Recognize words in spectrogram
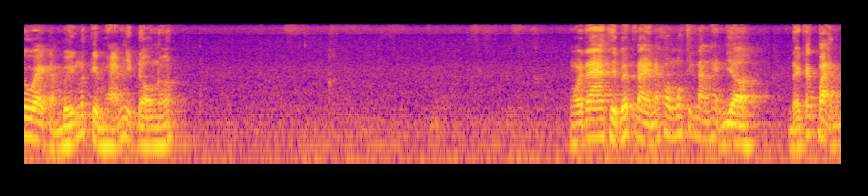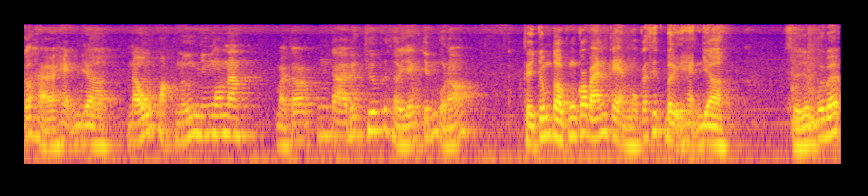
cái que cảm biến nó kìm hãm nhiệt độ nữa. Ngoài ra thì bếp này nó không có chức năng hẹn giờ để các bạn có thể hẹn giờ nấu hoặc nướng những món ăn mà cho chúng ta biết trước cái thời gian chính của nó. Thì chúng tôi cũng có bán kèm một cái thiết bị hẹn giờ sử dụng với bếp.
